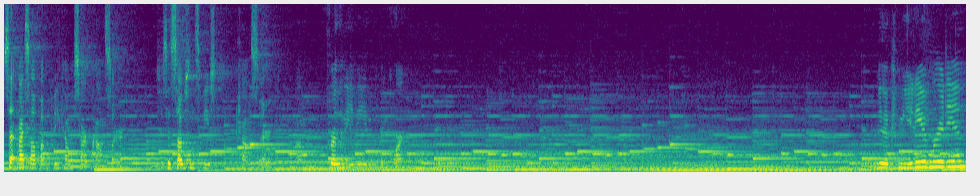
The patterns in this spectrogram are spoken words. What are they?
set myself up to become a SARP counselor, just a substance abuse counselor um, for the Navy and the Marine Corps. The community of Meridian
